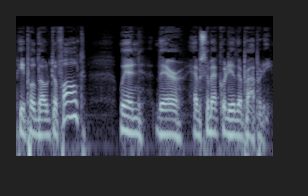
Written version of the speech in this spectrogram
people don't default when they have some equity in their property.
